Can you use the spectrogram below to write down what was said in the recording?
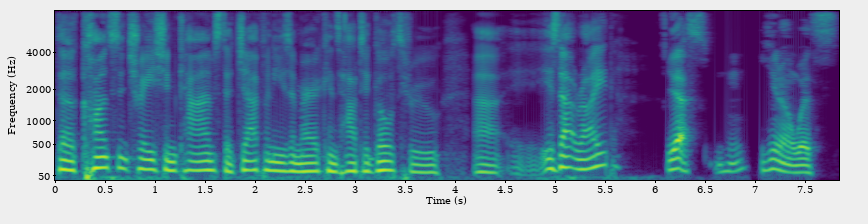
the concentration camps that Japanese Americans had to go through. Uh, is that right? Yes. hmm You know, with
